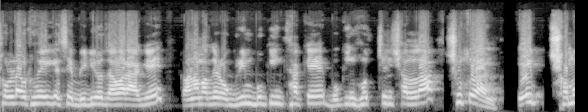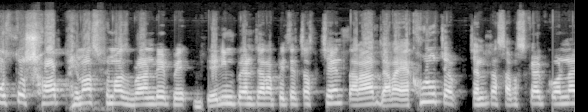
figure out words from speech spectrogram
সোল্ড আউট হয়ে গেছে ভিডিও দেওয়ার আগে। কারণ আমাদের অগ্রিম বুকিং থাকে বুকিং হচ্ছে ইনশাল্লাহ। সুতরাং এই সমস্ত সব ফেমাস ফেমাস ব্র্যান্ডের ডেনিম প্যান্ট যারা পেতে চাচ্ছেন, তারা যারা এখনও চ্যানেলটা সাবস্ক্রাইব করেন না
